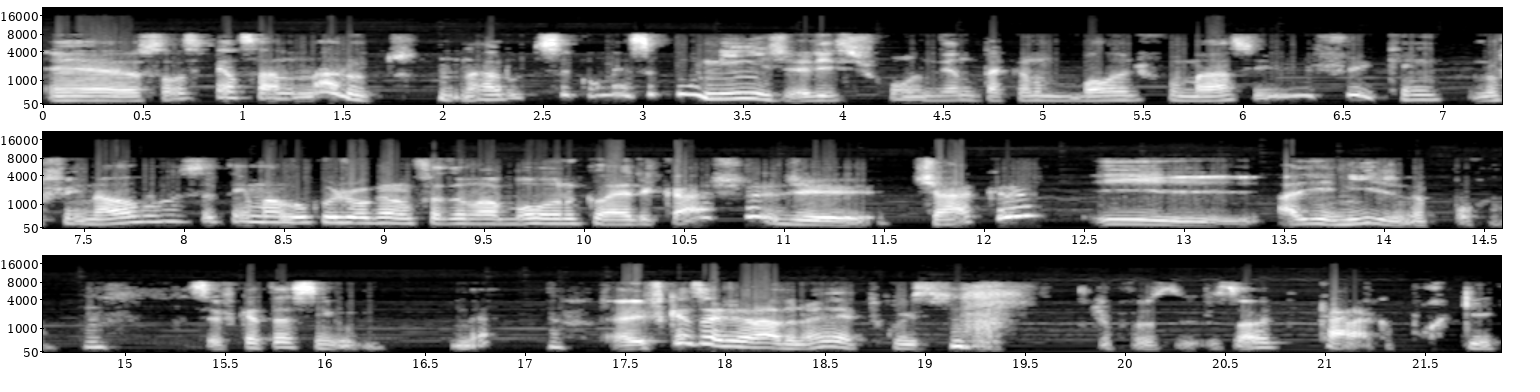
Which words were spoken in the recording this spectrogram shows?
É só você pensar no Naruto. Naruto você começa com ninja ali se escondendo, tacando bola de fumaça e fiquem. No final você tem maluco jogando, fazendo uma bomba nuclear de caixa, de chakra e alienígena, porra. Você fica até assim, né? Aí fica exagerado, não é épico isso? tipo, só, caraca, por quê?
